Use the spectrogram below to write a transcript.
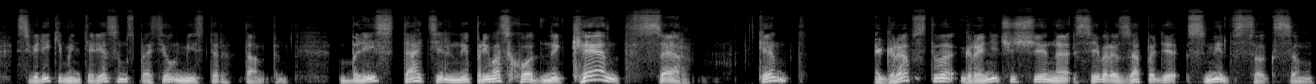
— с великим интересом спросил мистер Тампен. «Блистательный, превосходный Кент, сэр!» «Кент?» Графство, граничащее на северо-западе с Мидсоксом,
